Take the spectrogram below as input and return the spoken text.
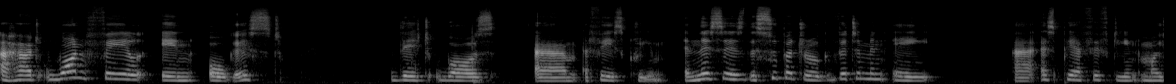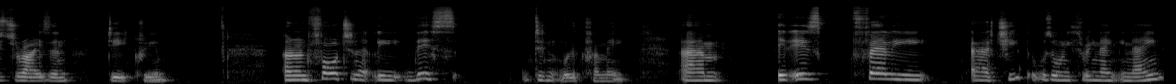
I had one fail in August that was um, a face cream and this is the Superdrug Vitamin A uh, SPF 15 Moisturising Day Cream and unfortunately this didn't work for me. Um, it is fairly uh, cheap, it was only three ninety nine.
